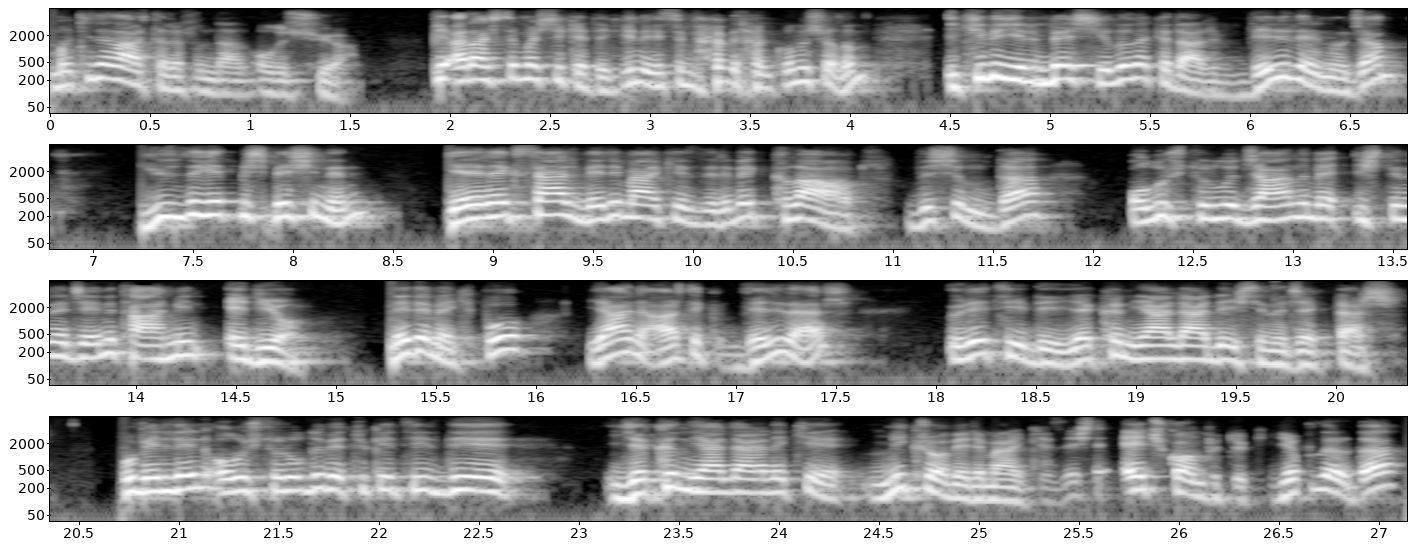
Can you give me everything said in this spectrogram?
makineler tarafından oluşuyor. Bir araştırma şirketi yine isim vermeden konuşalım. 2025 yılına kadar verilerin hocam %75'inin geleneksel veri merkezleri ve cloud dışında oluşturulacağını ve işleneceğini tahmin ediyor. Ne demek bu? Yani artık veriler üretildiği yakın yerlerde işlenecekler. Bu verilerin oluşturulduğu ve tüketildiği yakın yerlerdeki mikro veri merkezi, işte edge computing yapıları da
